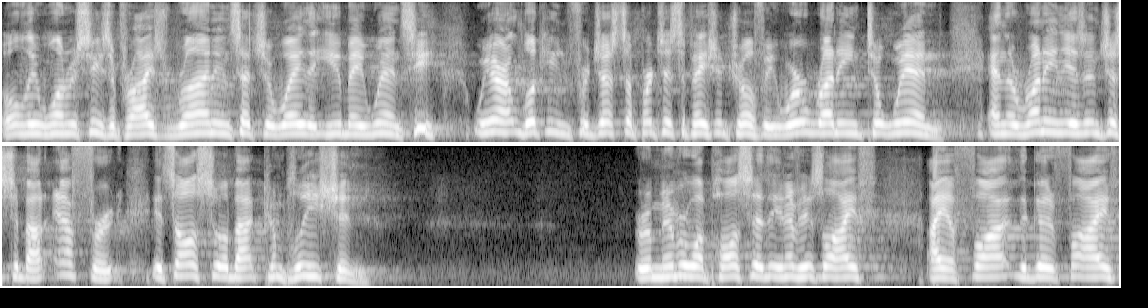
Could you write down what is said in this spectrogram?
Only one receives a prize. Run in such a way that you may win. See, we aren't looking for just a participation trophy. We're running to win. And the running isn't just about effort, it's also about completion. Remember what Paul said at the end of his life? I have fought the good fight.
